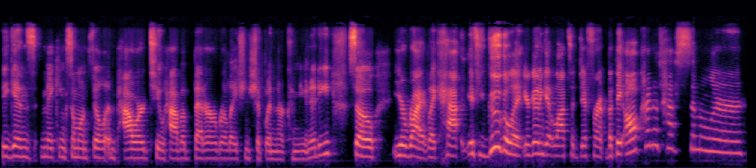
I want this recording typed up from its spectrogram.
begins making someone feel empowered to have a better relationship in their community so you're right like ha- if you google it you're going to get lots of different but they all kind of have similar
